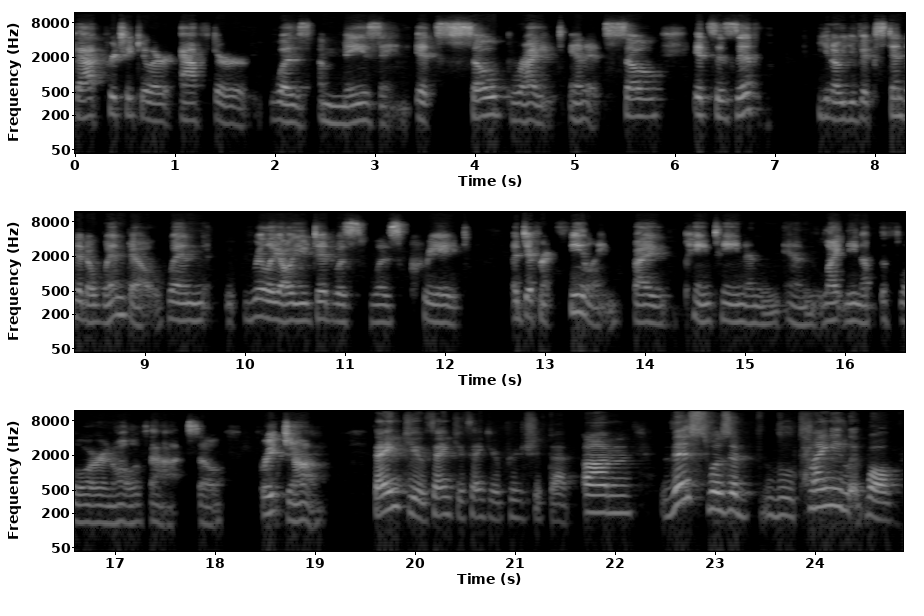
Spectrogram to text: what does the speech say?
that particular after was amazing. It's so bright and it's so, it's as if you know you've extended a window when really all you did was was create a different feeling by painting and and lightening up the floor and all of that so great job thank you thank you thank you appreciate that um this was a tiny well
